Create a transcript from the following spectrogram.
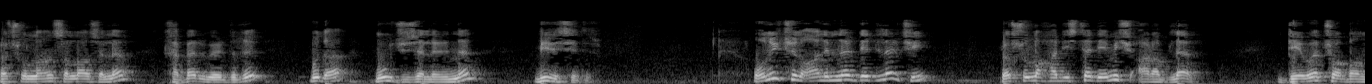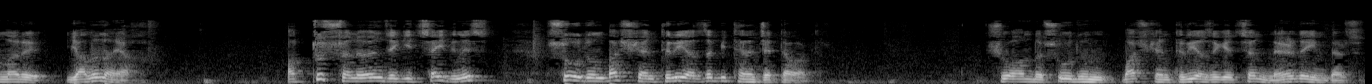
Resulullah'ın sallallahu aleyhi ve sellem haber verdiği bu da mucizelerinden birisidir. Onun için alimler dediler ki Resulullah hadiste demiş Araplar deve çobanları yalın ayak 60 sene önce gitseydiniz Suud'un başkenti Riyaz'da bir tane cadde vardır. Şu anda Suud'un başkenti Riyaz'a geçsen neredeyim dersin.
